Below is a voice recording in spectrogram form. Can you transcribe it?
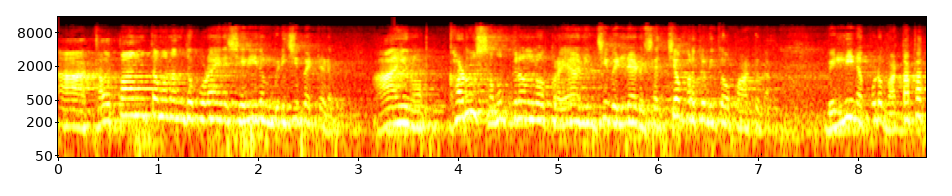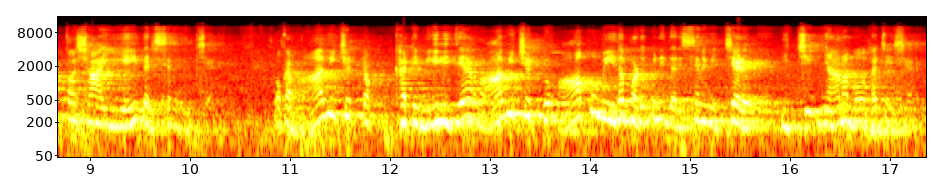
ఆ కల్పాంతమునందు కూడా ఆయన శరీరం విడిచిపెట్టాడు. ఆయన ఒక్కడు సముద్రంలో ప్రయాణించి వెళ్ళాడు సత్యవ్రతుడితో పాటుగా. వెళ్ళినప్పుడు వటపత్రశాయి అయి దర్శనమిచ్చాడు. ఒక రావి చెట్టు ఒక్కటి మిగిలితే రావి చెట్టు ఆకు మీద పడుకుని దర్శనమిచ్చాడు ఇచ్చి జ్ఞానబోధ చేశాడు.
